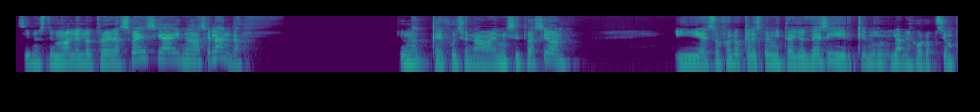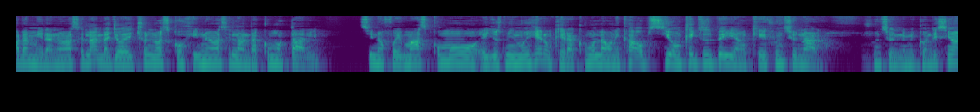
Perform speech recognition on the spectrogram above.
si no estoy mal el otro era Suecia y Nueva Zelanda, que funcionaba en mi situación. Y eso fue lo que les permitió a ellos decidir que la mejor opción para mí era Nueva Zelanda. Yo de hecho no escogí Nueva Zelanda como tal, sino fue más como ellos mismos dijeron que era como la única opción que ellos veían que funcionara, funcione mi condición.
